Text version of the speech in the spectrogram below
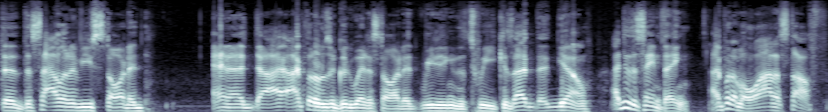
the, the salad of you started. And I, I thought it was a good way to start it, reading the tweet, because I, you know, I do the same thing. I put up a lot of stuff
